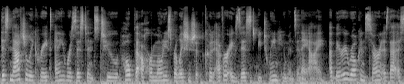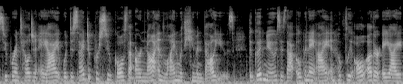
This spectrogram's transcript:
This naturally creates any resistance to hope that a harmonious relationship could ever exist between humans and AI. A very real concern is that a super intelligent AI would decide to pursue goals that are not in line with human values. The good news is that OpenAI and hopefully all other AI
